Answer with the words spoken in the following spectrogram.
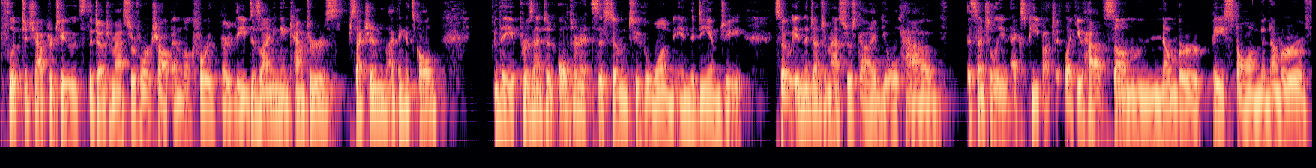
flip to chapter two, it's the Dungeon Master's Workshop, and look for or the Designing Encounters section, I think it's called. They present an alternate system to the one in the DMG. So in the Dungeon Master's Guide, you'll have essentially an XP budget. Like you have some number based on the number of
